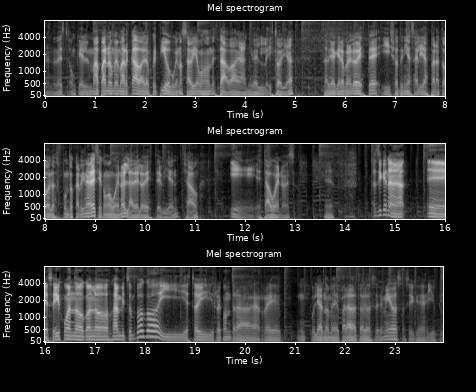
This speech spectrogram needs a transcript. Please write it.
¿entendés? Aunque el mapa no me marcaba el objetivo porque no sabíamos dónde estaba a nivel historia. Sabía que era para el oeste y yo tenía salidas para todos los puntos cardinales y es como, bueno, la del oeste, bien, chao. Y está bueno eso. Así que nada, eh, seguí jugando con los Gambits un poco y estoy recontra, re puleándome de parada a todos los enemigos, así que yupi.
